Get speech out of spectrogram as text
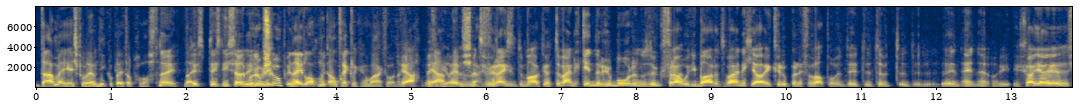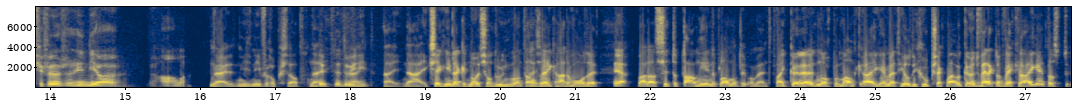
daarmee is het probleem niet compleet opgelost. Nee, Nee. Het, is, het is niet zo De beroepsgroep in Nederland moet aantrekkelijker gemaakt worden. Ja, maar we hebben dus met de vergrijzing te maken. Te weinig kinderen geboren natuurlijk. Vrouwen die baren te weinig. Ja, ik roep maar even wat hoor. Dit- En, en, eh, ga jij chauffeurs in India halen? Nee, dat is niet, niet vooropgesteld. Nee, Dat- dat doe je nee, niet. Nee, nou, ik zeg niet dat ik het nooit zal doen, want dan Nee. zeg ik harde woorden. Ja, Maar dat zit totaal niet in de plannen op dit moment. Wij kunnen het nog bemand krijgen met heel die groep, zeg maar. We kunnen het werk nog wegkrijgen. Dat is,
